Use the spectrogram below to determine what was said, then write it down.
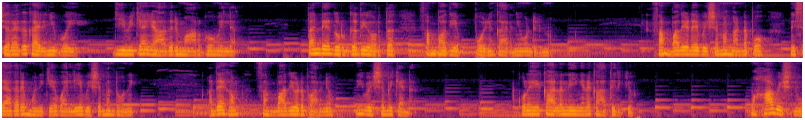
ചിറക് കരിഞ്ഞുപോയി. ജീവിക്കാൻ യാതൊരു മാർഗവുമില്ല. തന്റെ ദുർഗതിയോർത്ത് സമ്പാദി എപ്പോഴും കരഞ്ഞുകൊണ്ടിരുന്നു. സമ്പാദിയുടെ വിഷമം കണ്ടപ്പോൾ നിശാകരൻ മുനിക്ക് വലിയ വിഷമം തോന്നി. അദ്ദേഹം സമ്പാദിയോട് പറഞ്ഞു നീ വിഷമിക്കേണ്ട. കുറേ കാലം നീ ഇങ്ങനെ കാത്തിരിക്കൂ. മഹാവിഷ്ണു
